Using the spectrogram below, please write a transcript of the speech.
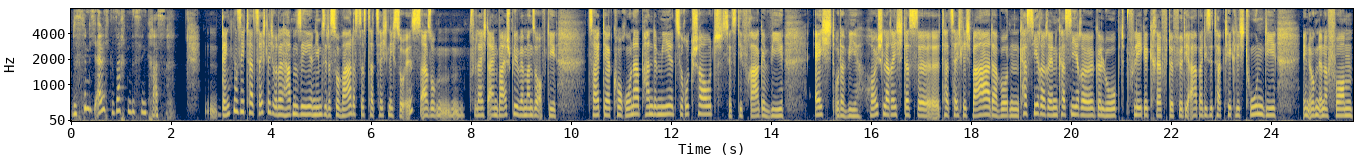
das finde ich ehrlich gesagt ein bisschen krass. Denken Sie tatsächlich oder haben Sie, nehmen Sie das so wahr, dass das tatsächlich so ist? Also vielleicht ein Beispiel, wenn man so auf die Zeit der Corona-Pandemie zurückschaut, ist jetzt die Frage, wie echt oder wie heuchlerisch das äh, tatsächlich war. Da wurden Kassiererinnen, Kassierer gelobt, Pflegekräfte für die Arbeit, die sie tagtäglich tun, die in irgendeiner Form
